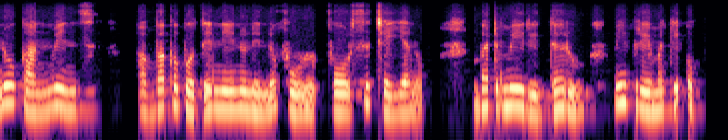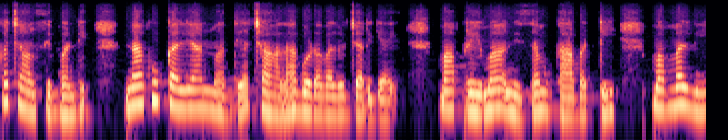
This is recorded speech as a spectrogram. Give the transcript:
నువ్వు కన్విన్స్ అవ్వకపోతే నేను నిన్ను ఫో ఫోర్స్ చెయ్యను. బట్ మీరిద్దరూ మీ ప్రేమకి ఒక్క ఛాన్స్ ఇవ్వండి. నాకు కళ్యాణ్ మధ్య చాలా గొడవలు జరిగాయి. మా ప్రేమ నిజం కాబట్టి మమ్మల్ని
